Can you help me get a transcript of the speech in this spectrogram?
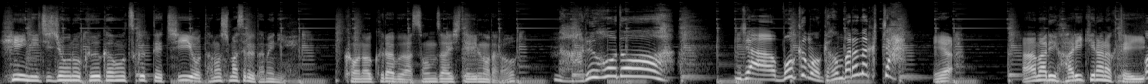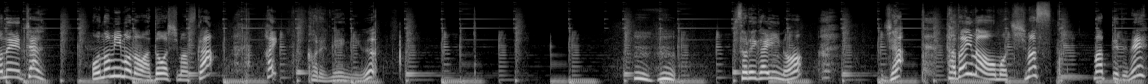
非日常の空間を作って地位を楽しませるためにこのクラブは存在しているのだろなるほど。じゃあ僕も頑張らなくちゃ。いやあまり張り切らなくていい。お姉ちゃんお飲み物はどうしますか？はいこれメニュー。うんうん。それがいいの？じゃただいまお持ちします。待っててね。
